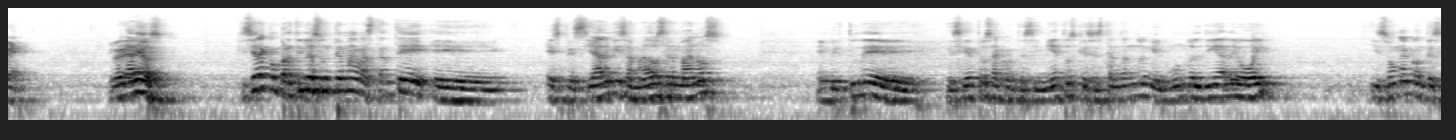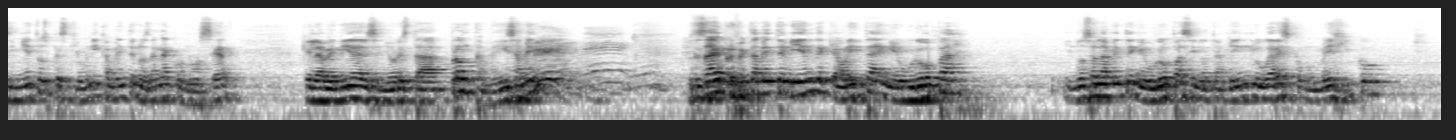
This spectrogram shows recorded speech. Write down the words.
Bueno, gloria a Dios. Quisiera compartirles un tema bastante eh, especial, mis amados hermanos, en virtud de, de ciertos acontecimientos que se están dando en el mundo el día de hoy. Y son acontecimientos pues, que únicamente nos dan a conocer que la venida del Señor está pronta. ¿Me dice amén? Usted sabe perfectamente bien de que ahorita en Europa, y no solamente en Europa, sino también en lugares como México,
